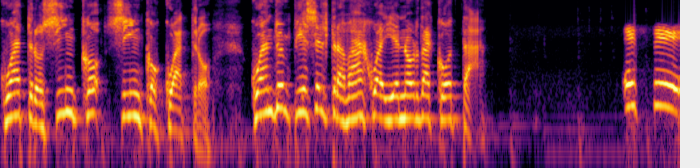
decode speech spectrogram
4554. ¿Cuándo empieza el trabajo ahí en North Dakota? Este,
